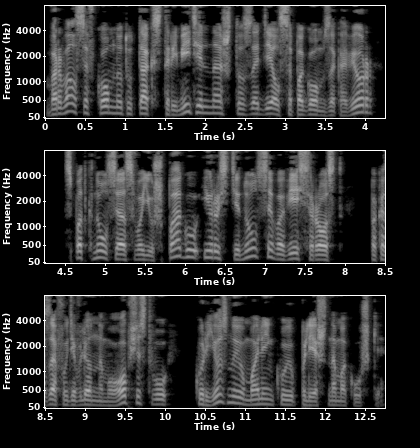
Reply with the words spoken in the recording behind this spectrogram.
ворвался в комнату так стремительно, что задел сапогом за ковер, споткнулся о свою шпагу и растянулся во весь рост, показав удивленному обществу курьезную маленькую плешь на макушке.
